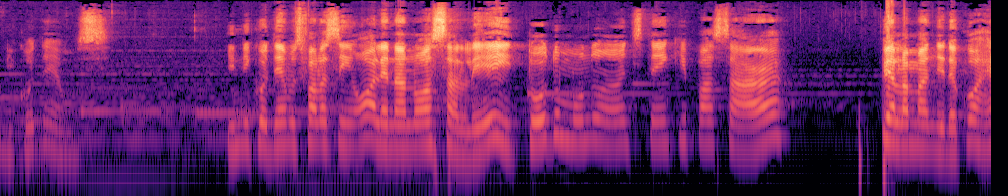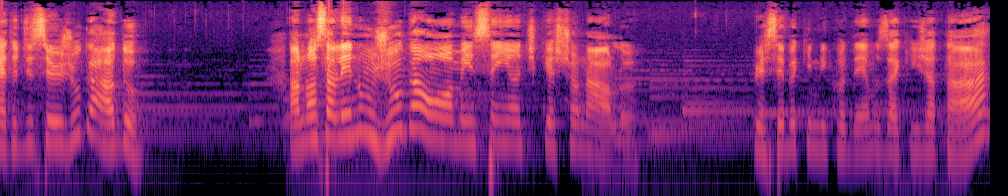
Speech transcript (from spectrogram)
Nicodemos. E Nicodemos fala assim: Olha, na nossa lei, todo mundo antes tem que passar pela maneira correta de ser julgado. A nossa lei não julga homem sem antes questioná-lo. Perceba que Nicodemos aqui já está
